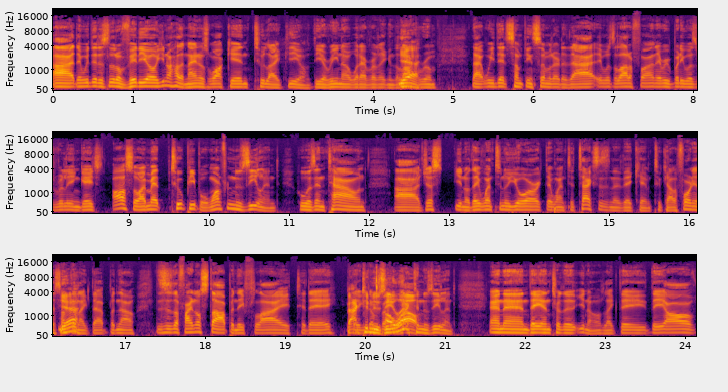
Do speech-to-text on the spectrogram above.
Uh, then we did this little video. You know how the Niners walk into like you know the arena or whatever, like in the Yeah. locker room. That we did something similar to that. It was a lot of fun. Everybody was really engaged. Also, I met two people. One from New Zealand who was in town. Uh, just you know, they went to New York, they went to Texas, and then they came to California, something Yeah. like that. But now this is the final stop, and they fly today Back They to New Zealand? Back to New Zealand, and then they enter the you know like they they all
